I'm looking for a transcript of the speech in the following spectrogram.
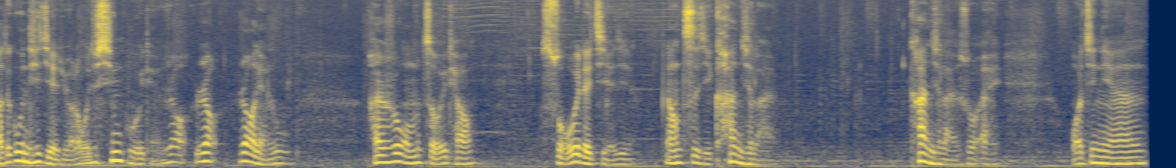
把这个问题解决了，我就辛苦一点，绕绕绕点路，还是说我们走一条所谓的捷径，让自己看起来看起来说，哎，我今年。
